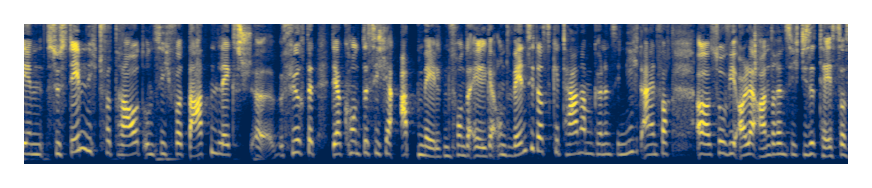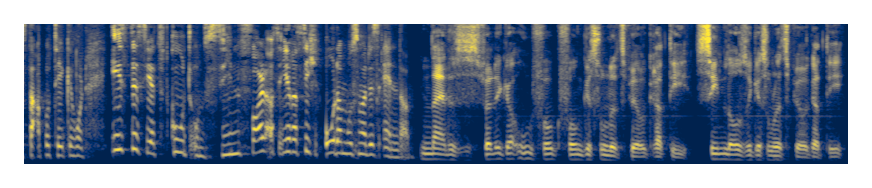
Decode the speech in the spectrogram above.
dem System nicht vertraut und sich vor Datenlecks äh, fürchtet, der konnte sich ja abmelden von der Elga. Und wenn Sie das getan haben, können Sie nicht einfach, äh, so wie alle anderen, sich diese Tests aus der Apotheke holen. Ist es jetzt gut und sinnvoll aus Ihrer Sicht oder muss man das ändern? Nein, das ist völliger Unfug von Gesundheitsbürokratie, sinnlose Gesundheitsbürokratie.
